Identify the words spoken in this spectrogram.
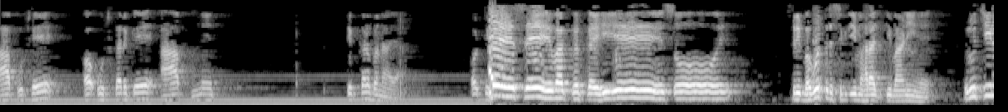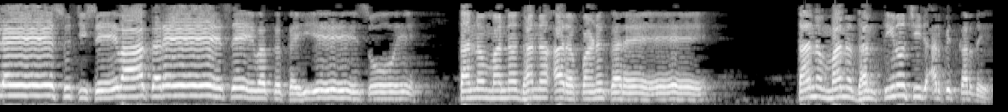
आप उठे और उठ करके आपने टिक्कड़ बनाया। और सेवक कहिए सोए। श्री भगवत सिंह जी महाराज की वाणी है, रुचि ले, सुचि सेवा करे, सेवक कहिए सोए। तन मन धन अर्पण करे। तन मन धन तीनों चीज़ अर्पित कर दे।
